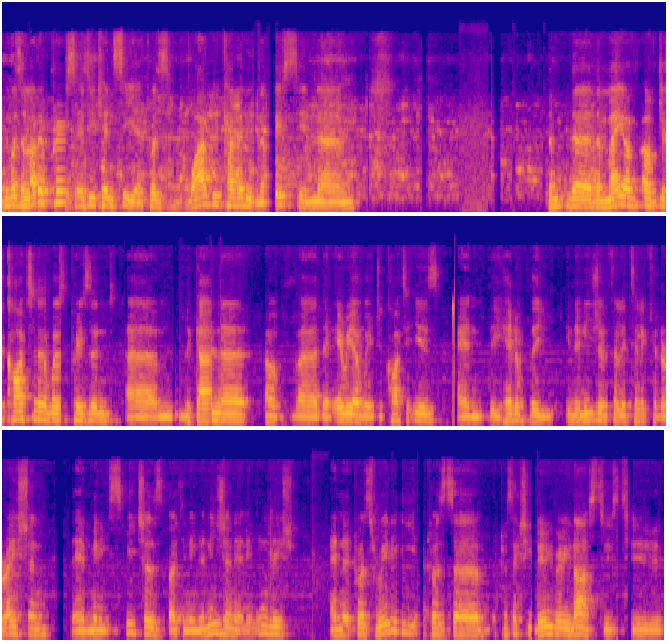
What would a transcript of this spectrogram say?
There was a lot of press, as you can see. It was widely covered in the press. In um, the, the the mayor of, of Jakarta was present. Um, the governor of uh, that area where Jakarta is, and the head of the Indonesian Philatelic Federation. They had many speeches, both in Indonesian and in English, and it was really it was uh, it was actually very very nice to to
